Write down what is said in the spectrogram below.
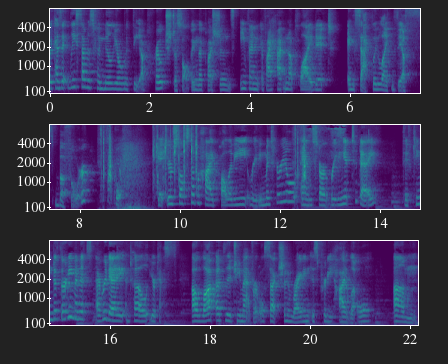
because at least I was familiar with the approach to solving the questions, even if I hadn't applied it exactly like this before. Fourth, get yourself some high quality reading material and start reading it today, 15 to 30 minutes every day until your test. A lot of the GMAT verbal section writing is pretty high level. Um,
